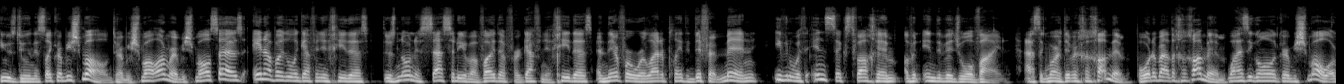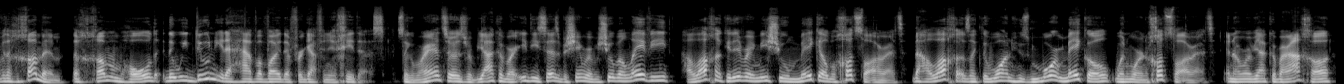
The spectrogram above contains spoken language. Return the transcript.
He was doing this like Rabbi Shmuel. To Rabbi Shmuel, Rabbi Shmuel says, Ein yechides. There's no necessity of avodah for gefen yechides, and therefore we're allowed to plant a different min, even within six tvachim of an individual vine. Ask the Gemara, different chachamim. But what about the chachamim? Why is he going like Rabbi Shmuel over the chachamim? The chachamim hold that we do need to have avodah for gefen yechides. So Gemara answers, Rabbi Yaakov Bar Idi says, B'shem Rabbi Shmuel Levi, halacha kedivrei mishu mekel b'chutz la'aretz. The halacha is like the one who's more mekel when we're in chutz la'aretz. And Rabbi Yaakov Bar Acha,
